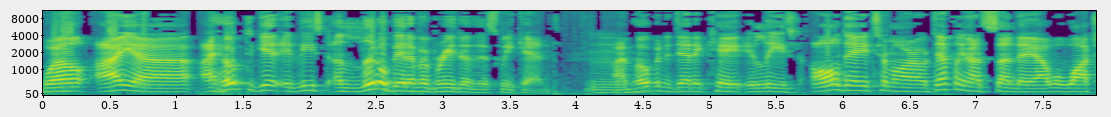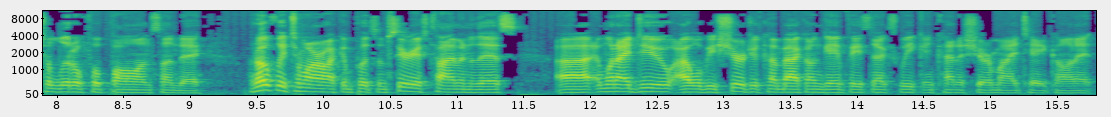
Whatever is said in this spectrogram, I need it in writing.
Well, I uh, I hope to get at least a little bit of a breather this weekend. I'm hoping to dedicate at least all day tomorrow. Definitely not Sunday. I will watch a little football on Sunday, but hopefully tomorrow I can put some serious time into this. Uh, and when I do, I will be sure to come back on Game Face next week and kind of share my take on it.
